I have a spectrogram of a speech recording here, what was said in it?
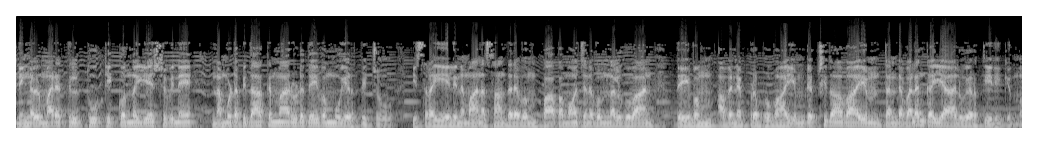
നിങ്ങൾ മരത്തിൽ തൂക്കിക്കൊന്ന യേശുവിനെ നമ്മുടെ പിതാക്കന്മാരുടെ ദൈവം ഉയർപ്പിച്ചു. ഇസ്രയേലിന് മാനസാന്തരവും പാപമോചനവും നൽകുവാൻ ദൈവം അവനെ പ്രഭുവായും രക്ഷിതാവായും തന്റെ വലം കൈയാൽ ഉയർത്തിയിരിക്കുന്നു.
